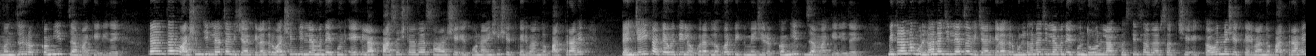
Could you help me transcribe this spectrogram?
मंजूर रक्कम ही जमा केली जाईल. त्यानंतर वाशिम जिल्ह्याचा विचार केला तर वाशिम जिल्ह्यामध्ये एकूण एक लाख पासष्ट हजार सहाशे एकोणऐंशी शेतकरी बांधव पात्र आहेत. त्यांच्याही खात्यावरती लवकरात लवकर पीक विम्याची रक्कम ही जमा केली जाईल. मित्रांनो बुलढाणा जिल्ह्याचा विचार केला तर बुलढाणा जिल्ह्यामध्ये एकूण दोन लाख पस्तीस हजार सातशे एक्कावन्न शेतकरी बांधव पात्र आहेत.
